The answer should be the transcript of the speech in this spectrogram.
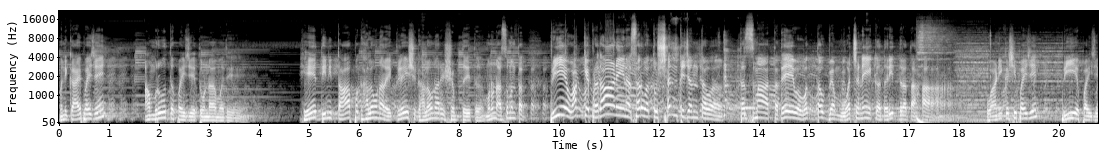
म्हणे काय पाहिजे? अमृत पाहिजे तोंडामध्ये. हे तिने ताप घालवणारे क्लेश घालवणारे शब्द येत म्हणून असं म्हणतात प्रिय वाक्य प्रदानेन सर्व तुष्यंती जंतव तस्मात देव वक्तव्यम वचनेक दरिद्रत. वाणी कशी पाहिजे? प्रिय पाहिजे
